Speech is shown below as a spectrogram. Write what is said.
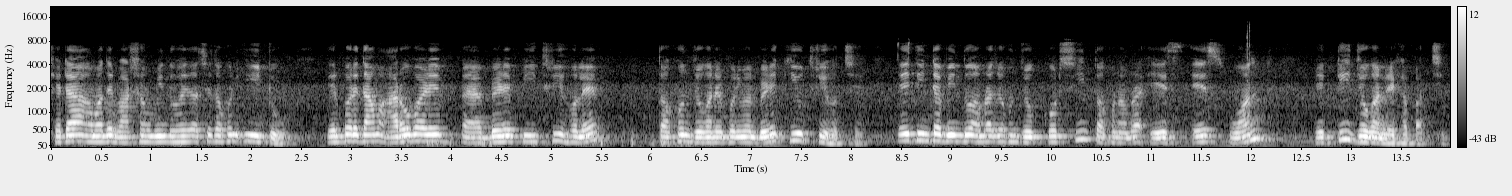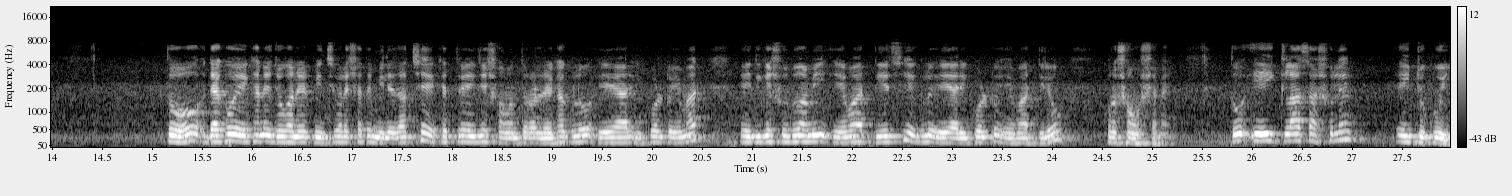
সেটা আমাদের ভারসাম্য বিন্দু হয়ে যাচ্ছে তখন ই টু এরপরে দাম আরও বাড়ে বেড়ে পি থ্রি হলে তখন যোগানের পরিমাণ বেড়ে কিউ থ্রি হচ্ছে। এই তিনটা বিন্দু আমরা যখন যোগ করছি, তখন আমরা এস এস ওয়ান একটি যোগান রেখা পাচ্ছি। তো দেখো এখানে যোগানের প্রিন্সিপালের সাথে মিলে যাচ্ছে। এক্ষেত্রে এই যে সমান্তরাল রেখাগুলো A R equal to M R এইদিকে শুধু আমি এম আর দিয়েছি, এগুলো A R equal to M R দিলেও কোনো সমস্যা নাই। তো এই ক্লাস আসলে এইটুকুই।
